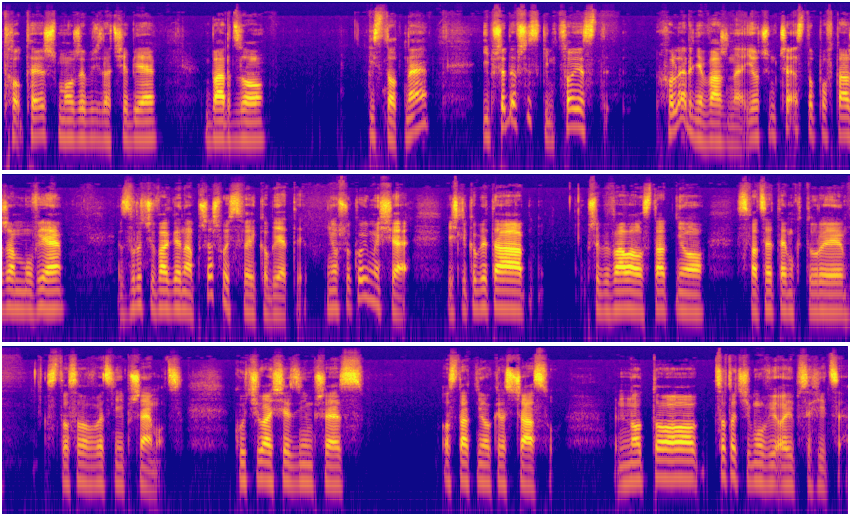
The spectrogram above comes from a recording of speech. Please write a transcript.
to też może być dla ciebie bardzo istotne. I przede wszystkim, co jest cholernie ważne i o czym często powtarzam, mówię, zwróć uwagę na przeszłość swojej kobiety. Nie oszukujmy się, jeśli kobieta przebywała ostatnio z facetem, który stosował wobec niej przemoc, kłóciła się z nim przez ostatni okres czasu, no to co to ci mówi o jej psychice?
